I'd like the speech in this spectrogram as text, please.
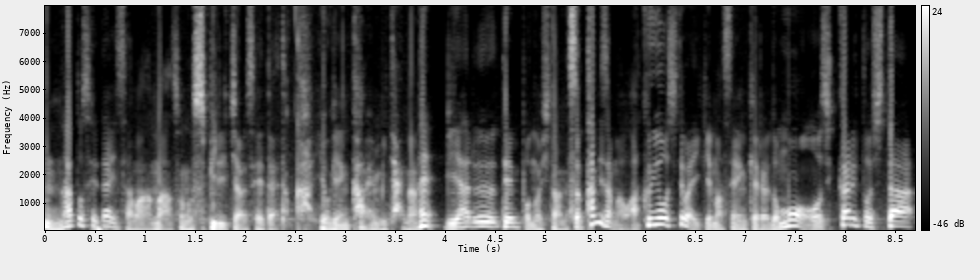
うん、あと世代差はまあそのスピリチュアル世代とか予言カフェみたいなねリアル店舗の人なんです神様を悪用してはいけませんけれどもしっかりとした、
